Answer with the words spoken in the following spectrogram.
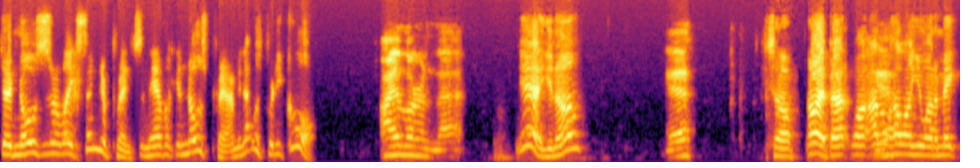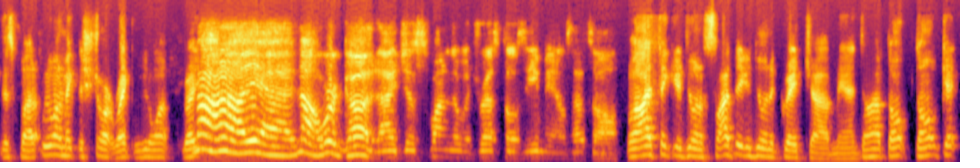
their noses are like fingerprints and they have like a nose print? I mean, that was pretty cool. I learned that. Yeah, you know. Yeah. So, all right, but well, I don't know how long you want to make this, but we want to make this short, right? We don't want, right? No, no, yeah, no, we're good. I just wanted to address those emails. That's all. Well, I think you're doing a, I think you're doing a great job, man. Don't have, don't don't get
